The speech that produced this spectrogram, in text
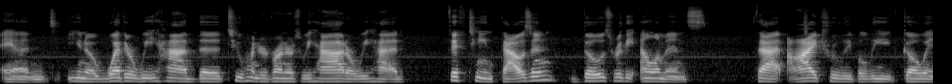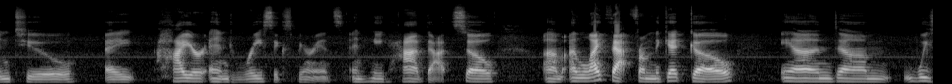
And you know whether we had the 200 runners we had or we had 15,000, those were the elements that I truly believe go into a higher end race experience, and he had that. So um, I like that from the get go, and um, we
